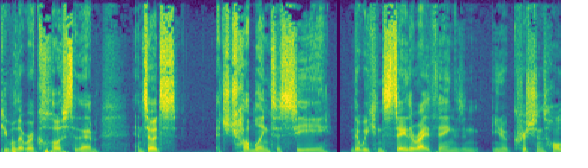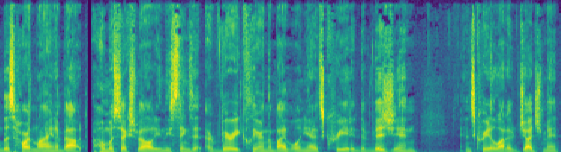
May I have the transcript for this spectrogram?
people that were close to them and so it's it's troubling to see that we can say the right things and you know Christians hold this hard line about homosexuality and these things that are very clear in the Bible and yet it's created division and it's created a lot of judgment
